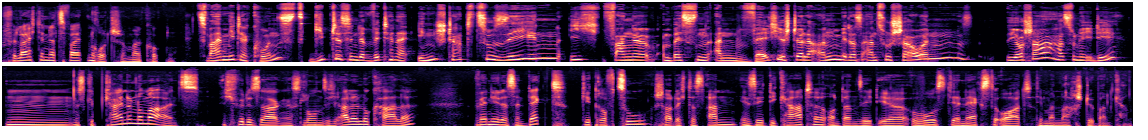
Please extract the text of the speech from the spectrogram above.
Vielleicht in der zweiten Rutsche, mal gucken. Zwei Meter Kunst gibt es in der Wittener Innenstadt zu sehen. Ich fange am besten an welche Stelle an, mir das anzuschauen. Joscha, hast du eine Idee? Mm, es gibt keine Nummer eins. Ich würde sagen, es lohnen sich alle Lokale. Wenn ihr das entdeckt, geht drauf zu, schaut euch das an, ihr seht die Karte und dann seht ihr, wo ist der nächste Ort, den man nachstöbern kann.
